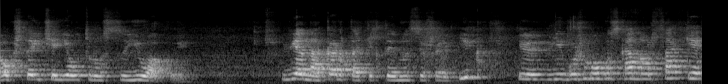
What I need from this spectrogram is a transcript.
aukštaičiai jautrus juokui. Vieną kartą tik tai nusišaipyk, jeigu žmogus ką nors sakė,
